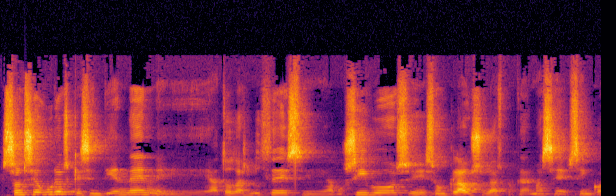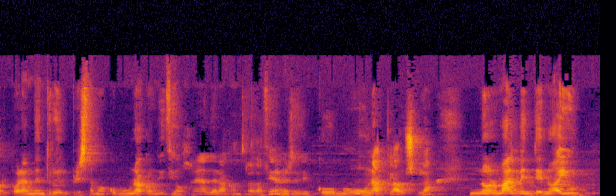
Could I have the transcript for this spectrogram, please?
Son seguros que se entienden eh, a todas luces eh, abusivos, eh, son cláusulas porque además se, incorporan dentro del préstamo como una condición general de la contratación, es decir, como una cláusula. Normalmente no hay un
